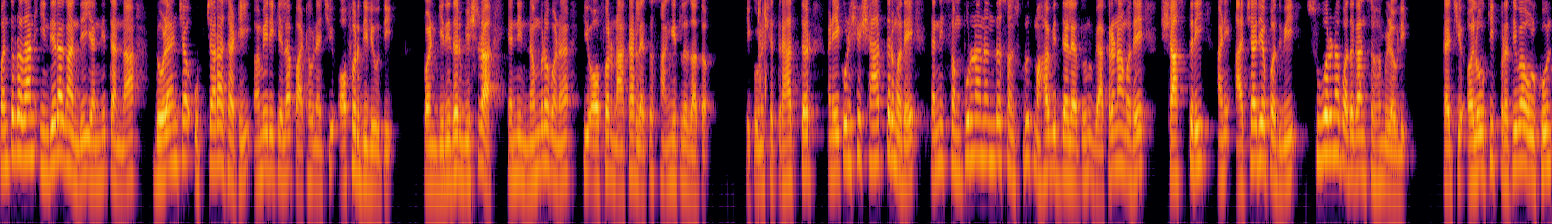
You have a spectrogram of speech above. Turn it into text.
पंतप्रधान इंदिरा गांधी यांनी त्यांना डोळ्यांच्या उपचारासाठी अमेरिकेला पाठवण्याची ऑफर दिली होती. पण गिरीधर मिश्रा यांनी नम्रपणे ही ऑफर नाकारल्याचं सांगितलं जातं. एकोणीसशे त्र्याहत्तर आणि एकोणीसशे शहात्तरमध्ये त्यांनी संपूर्णानंद संस्कृत महाविद्यालयातून व्याकरणामध्ये शास्त्री आणि आचार्य पदवी सुवर्ण पदकांसह मिळवली. त्याची अलौकिक प्रतिभा ओळखून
